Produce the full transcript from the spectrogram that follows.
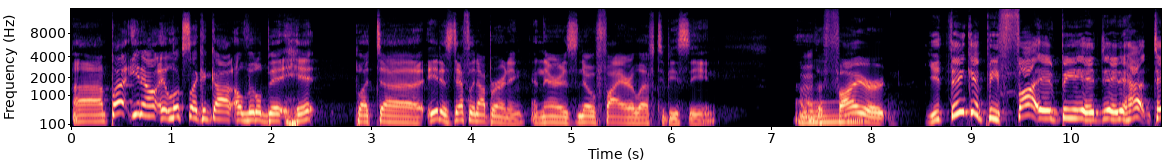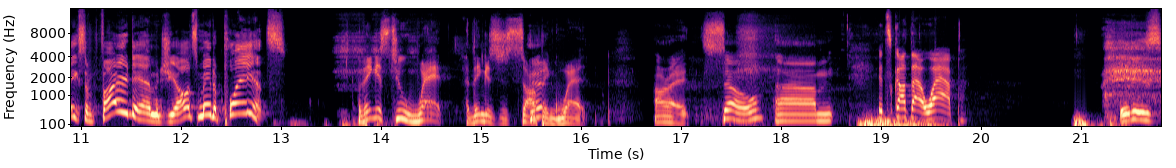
Uh, but you know, it looks like it got a little bit hit, but uh, it is definitely not burning, and there is no fire left to be seen. The fire You'd think it'd be fi- it'd be it it ha- take some fire damage, y'all. It's made of plants. I think it's too wet. I think it's just sopping wet. All right. So, um, It's got that whap. It is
